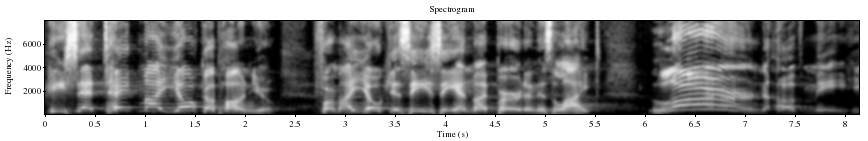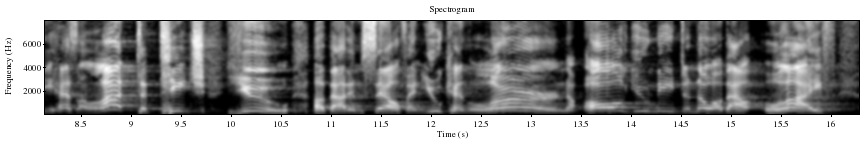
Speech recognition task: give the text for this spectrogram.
He said, Take my yoke upon you, for my yoke is easy and my burden is light. Learn of me. He has a lot to teach you about himself, and you can learn all you need to know about life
